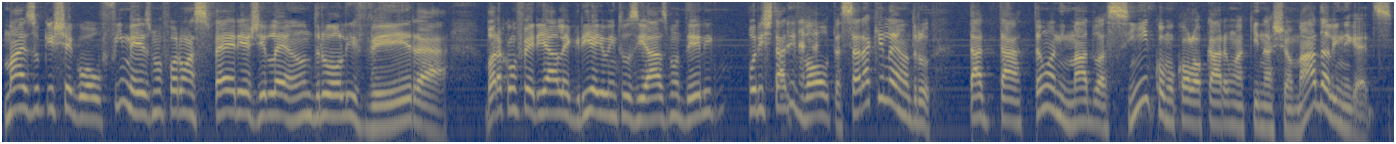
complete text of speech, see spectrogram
Mas o que chegou ao fim mesmo foram as férias de Leandro Oliveira. Bora conferir a alegria e o entusiasmo dele por estar de volta. Será que Leandro tá, tá tão animado assim como colocaram aqui na chamada, Aline Guedes?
